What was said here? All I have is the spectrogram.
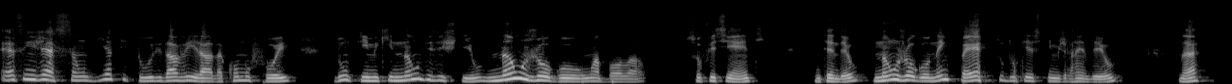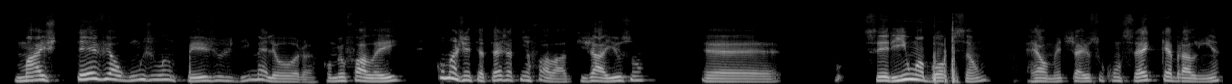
essa injeção de atitude da virada, como foi, de um time que não desistiu, não jogou uma bola suficiente, entendeu? Não jogou nem perto do que esse time já rendeu, né? Mas teve alguns lampejos de melhora, como eu falei, como a gente até já tinha falado, que Jailson é, seria uma boa opção. Realmente, Jailson consegue quebrar a linha.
